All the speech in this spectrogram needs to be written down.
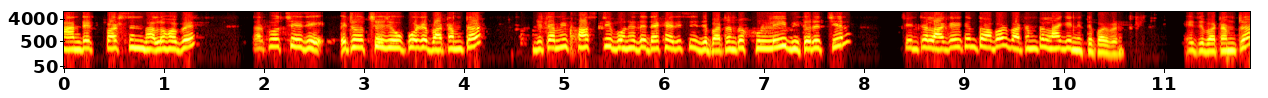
হান্ড্রেড পার্সেন্ট ভালো হবে। তারপর হচ্ছে এই যে এটা হচ্ছে যে উপরে বাটামটা যেটা আমি ফার্স্টে বনেদের দেখাই দিচ্ছি, যে বাটনটা খুললেই ভিতরে চেন চেনটা লাগিয়ে কিন্তু আবার বাটনটা লাগিয়ে নিতে পারবেন। এই যে বাটনটা,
